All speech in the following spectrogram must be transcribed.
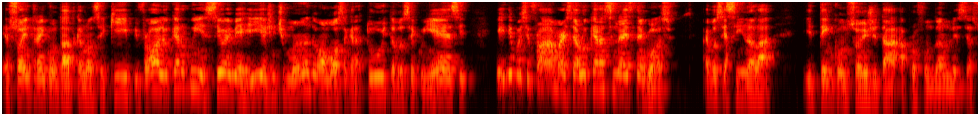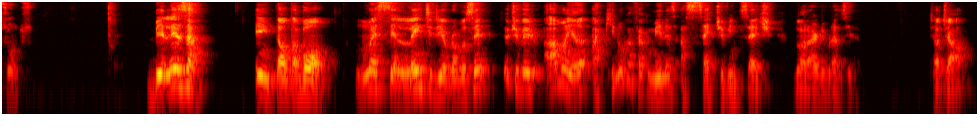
é só entrar em contato com a nossa equipe falar: olha, eu quero conhecer o MRI. A gente manda uma amostra gratuita, você conhece. E depois você fala: ah, Marcelo, eu quero assinar esse negócio. Aí você assina lá e tem condições de estar tá aprofundando nesses assuntos. Beleza? Então tá bom. Um excelente dia para você. Eu te vejo amanhã aqui no Café com Milhas às 7h27 no horário de Brasília. Tchau, tchau.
